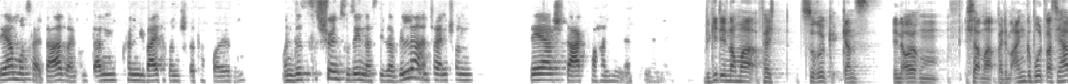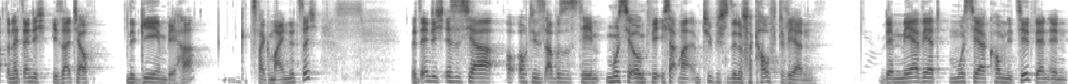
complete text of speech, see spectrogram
Der muss halt da sein und dann können die weiteren Schritte folgen. Und das ist schön zu sehen, dass dieser Wille anscheinend schon sehr stark vorhanden ist in den Menschen. Wie geht ihr nochmal vielleicht zurück ganz in eurem, ich sag mal, bei dem Angebot, was ihr habt? Und letztendlich, ihr seid ja auch eine GmbH, zwar gemeinnützig. Letztendlich ist es ja auch dieses Abosystem muss ja irgendwie, ich sag mal, im typischen Sinne verkauft werden. Der Mehrwert muss ja kommuniziert werden in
